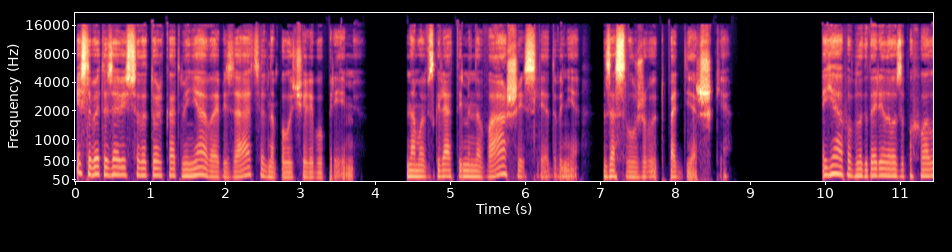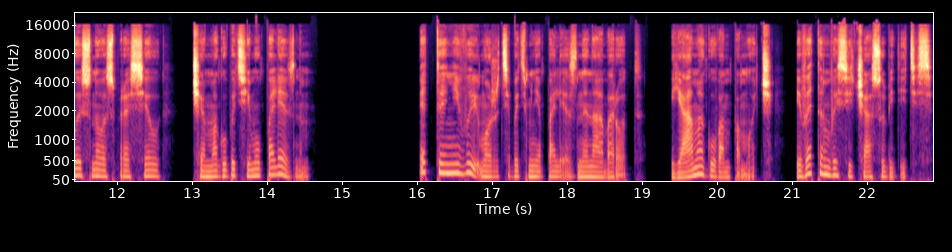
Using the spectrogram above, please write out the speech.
Если бы это зависело только от меня, вы обязательно получили бы премию. На мой взгляд, именно ваши исследования заслуживают поддержки. Я поблагодарил его за похвалу и снова спросил, чем могу быть ему полезным. Это не вы можете быть мне полезны, наоборот. Я могу вам помочь, и в этом вы сейчас убедитесь.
